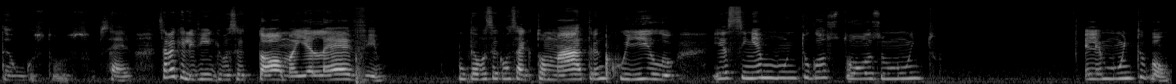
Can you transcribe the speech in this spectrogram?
Tão gostoso. Sério. Sabe aquele vinho que você toma e é leve? Então você consegue tomar tranquilo. E assim, é muito gostoso, muito... Ele é muito bom.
